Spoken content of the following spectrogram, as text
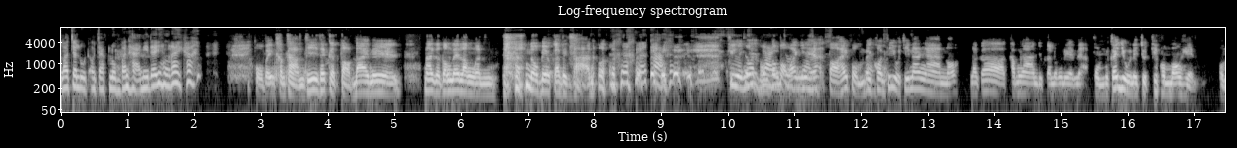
เราจะหลุดออกจากกลุ่มปัญหานี้ได้อย่างไรคะโอ้เป็นคำถามที่ถ้าเกิดตอบได้นี่ น่าจะต้องได้รางวัลโนเบลการศึกษาเนาะคืออย่างนี้ผมต้องบอกว่าอย่างนี้ฮะต่อให้ผมเป็นคนที่อยู่ที่หน้างานเนาะแล้วก็ทำงานอยู่กับโรงเรียนเนี่ย ผมก็อยู่ในจุดที่ผมมองเห็น ผม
